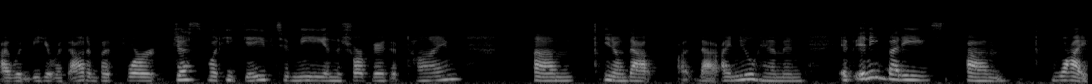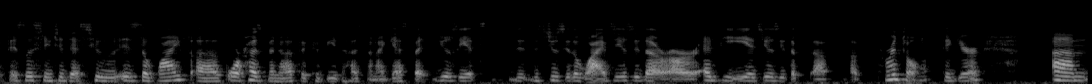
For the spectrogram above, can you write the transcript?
I wouldn't be here without him, but for just what he gave to me in the short period of time. Um, you know that that I knew him, and if anybody's um, wife is listening to this, who is the wife of or husband of, it could be the husband, I guess, but usually it's it's usually the wives. Usually the our NPE is usually the uh, parental figure. Um,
